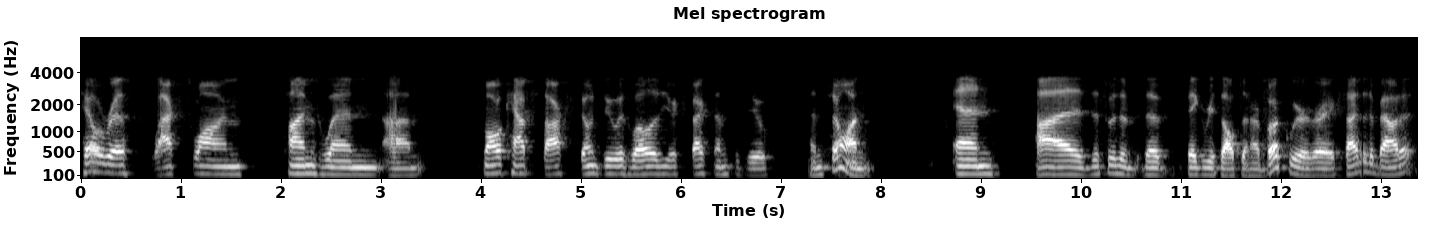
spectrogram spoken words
tail risk, black swans, times when um, small cap stocks don't do as well as you expect them to do, and so on. And uh, this was a, the big result in our book. We were very excited about it.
